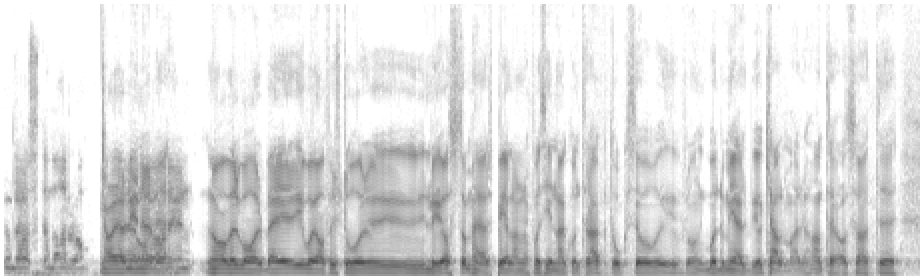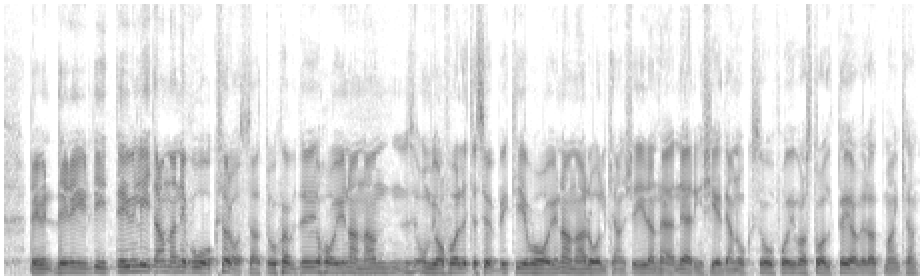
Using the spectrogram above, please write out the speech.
under hösten. Det hade de. Ja, jag Eh, menar det. Nu har väl Varberg, vad jag förstår, löst de här spelarna på sina kontrakt också från både Mjällby och Kalmar antar jag. Så att eh, det är, det är, det är ju en lite annan nivå också då. Så att, och Skövde har ju en annan, om jag får vara lite subjektiv, har ju en annan roll kanske i den här näringskedjan också och får ju vara stolta över att man kan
